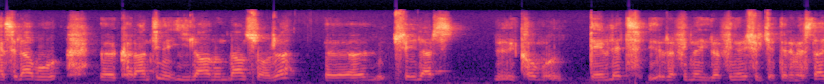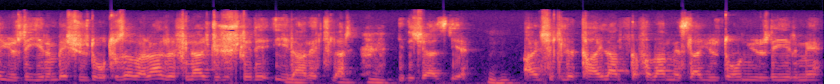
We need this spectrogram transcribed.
mesela bu e, karantina ilanından sonra e, şeyler kamu devlet rafineri, rafineri şirketleri mesela yüzde 25 yüzde 30'a varan rafinaj düşüşleri ilan ettiler gideceğiz diye. Aynı şekilde Tayland'da falan mesela yüzde 10 yüzde 20 e,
